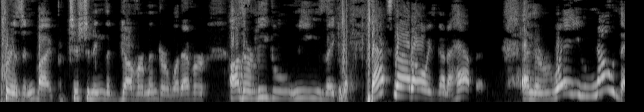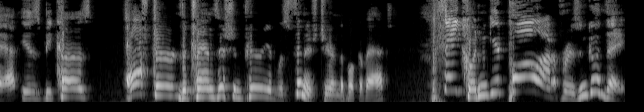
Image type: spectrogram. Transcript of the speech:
prison by petitioning the government or whatever other legal means they could. That's not always going to happen. And the way you know that is because after the transition period was finished here in the book of Acts, they couldn't get Paul out of prison, could they?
